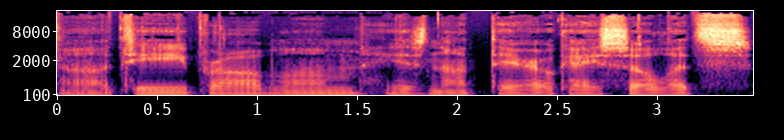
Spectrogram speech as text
Uh, T problem is not there. Okay, so let's,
